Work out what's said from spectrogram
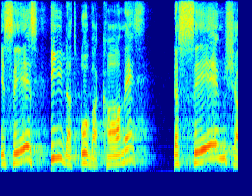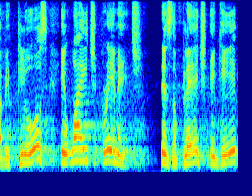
it says, He that overcometh, the same shall be clothed in white raiment. There's the pledge he gave.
